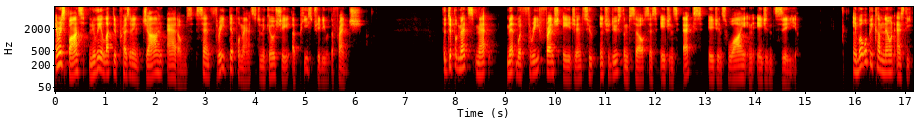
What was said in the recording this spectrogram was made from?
In response, newly elected President John Adams sent three diplomats to negotiate a peace treaty with the French. The diplomats met, met with three French agents who introduced themselves as Agents X, Agents Y, and Agent Z. In what will become known as the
